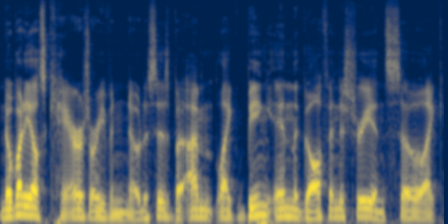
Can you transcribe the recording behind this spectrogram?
nobody else cares or even notices. But I'm like being in the golf industry and so like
